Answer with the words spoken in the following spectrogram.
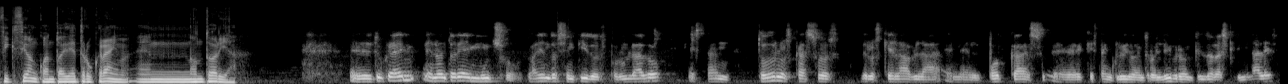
ficción? ¿Cuánto hay de True Crime en Ontoria? En el True Crime en Ontoria hay mucho, hay en dos sentidos. Por un lado, están todos los casos de los que él habla en el podcast eh, que está incluido dentro del libro, en Píldoras Criminales,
